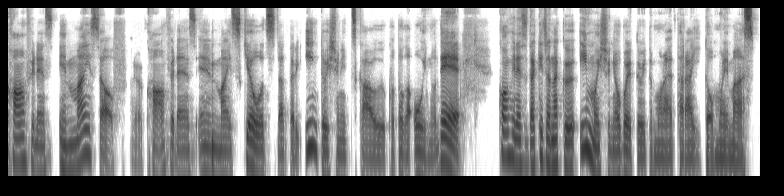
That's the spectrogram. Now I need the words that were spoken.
confidence in myself、あるいは confidence in my skills だったり、in と一緒に使うことが多いので、confidence だけじゃなく、in も一緒に覚えておいてもらえたらいいと思います。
